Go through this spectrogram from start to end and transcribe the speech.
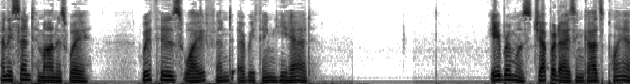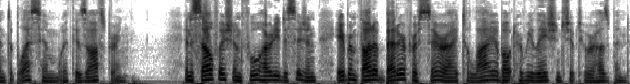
and they sent him on his way, with his wife and everything he had. Abram was jeopardizing God's plan to bless him with his offspring. In a selfish and foolhardy decision, Abram thought it better for Sarai to lie about her relationship to her husband.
